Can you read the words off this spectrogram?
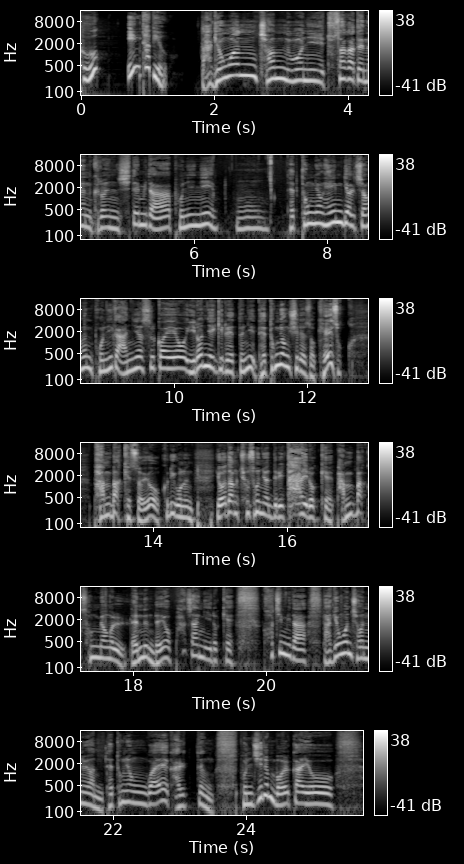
훅 인터뷰. 나경원 전 의원이 투사가 되는 그런 시대입니다. 본인이 음, 대통령 해임 결정은 본의가 아니었을 거예요. 이런 얘기를 했더니 대통령실에서 계속 반박했어요. 그리고는 여당 초소년들이 다 이렇게 반박 성명을 냈는데요. 파장이 이렇게 커집니다. 나경원 전 의원 대통령과의 갈등 본질은 뭘까요?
